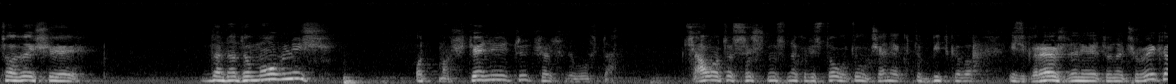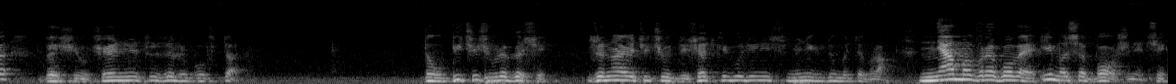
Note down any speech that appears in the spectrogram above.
Това беше да надомогнеш отмъщението чрез любовта. Цялата същност на Христовото учение като битка в изграждането на човека беше учението за любовта. Да обичаш врага си. Знаете, че от десетки години смених думата враг. Няма врагове, има събожници.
